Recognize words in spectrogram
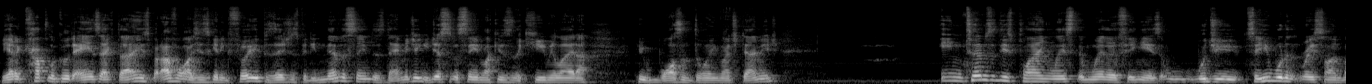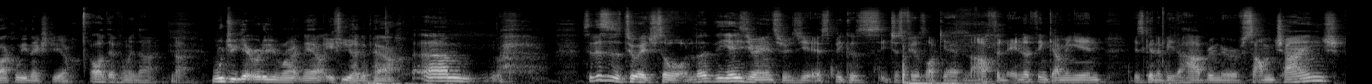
He had a couple of good Anzac days, but otherwise he was getting 30 possessions, but he never seemed as damaging. He just sort of seemed like he was an accumulator who wasn't doing much damage. In terms of this playing list and where the thing is, would you so you wouldn't re-sign Buckley next year? Oh, definitely no, no. Would you get rid of him right now if you had the power? Um, so this is a two-edged sword. The, the easier answer is yes, because it just feels like you had enough, and anything coming in is going to be the harbinger of some change.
